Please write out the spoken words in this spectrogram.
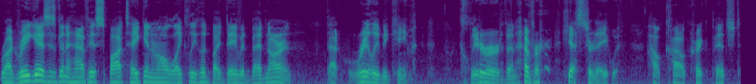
Rodriguez is going to have his spot taken in all likelihood by David Bednar, and that really became clearer than ever yesterday with how Kyle Crick pitched.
